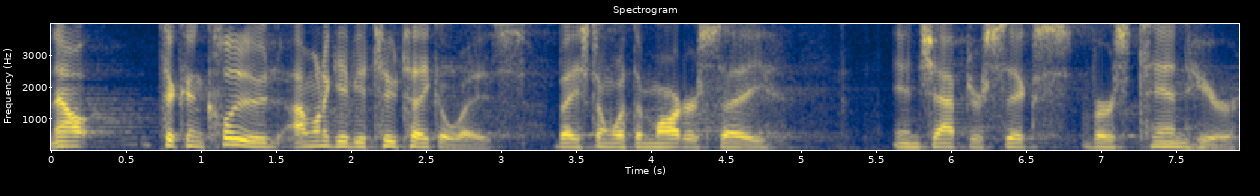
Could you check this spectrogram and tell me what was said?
Now, to conclude, I want to give you two takeaways based on what the martyrs say in chapter 6, verse 10 here.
